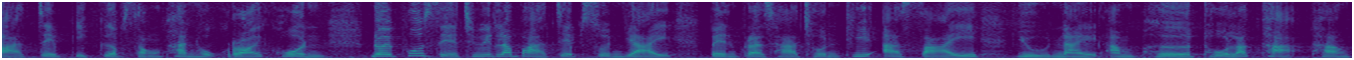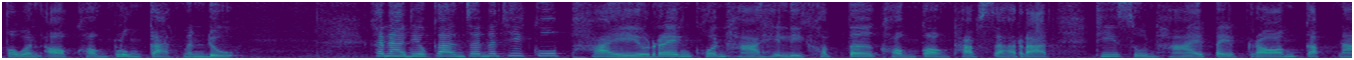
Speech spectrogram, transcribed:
บาดเจ็บอีกเกือบ 2,600 คน โดยผู้เสียชีวิตและบาดเจ็บส่วนใหญ่เป็นประชาชนที่อาศัยอยู่ในอำเภอโทลักขะทางตะวันออกของกรุงกาดมันดุ ขณะเดียวกันเจ้าหน้าที่กู้ภัยเร่งค้นหาเฮลิคอปเตอร์ของกองทัพสหรัฐ ที่สูญหายไปพร้อมกับนา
